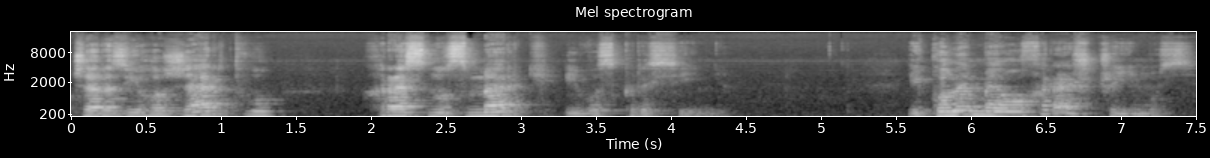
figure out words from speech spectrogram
через Його жертву, хресну смерть і Воскресіння. І коли ми охрещуємось,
